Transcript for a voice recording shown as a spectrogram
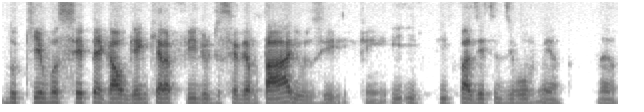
do que você pegar alguém que era filho de sedentários e, enfim, e, e fazer esse desenvolvimento. Né?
